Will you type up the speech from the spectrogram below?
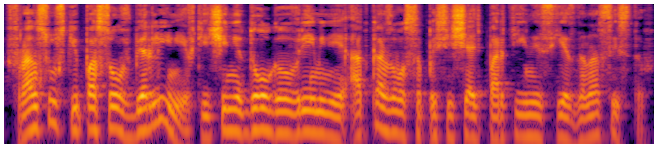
Французский посол в Берлине в течение долгого времени отказывался посещать партийные съезды нацистов,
